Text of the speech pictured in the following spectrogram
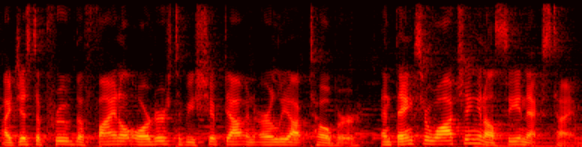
I just approved the final orders to be shipped out in early October. And thanks for watching, and I'll see you next time.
